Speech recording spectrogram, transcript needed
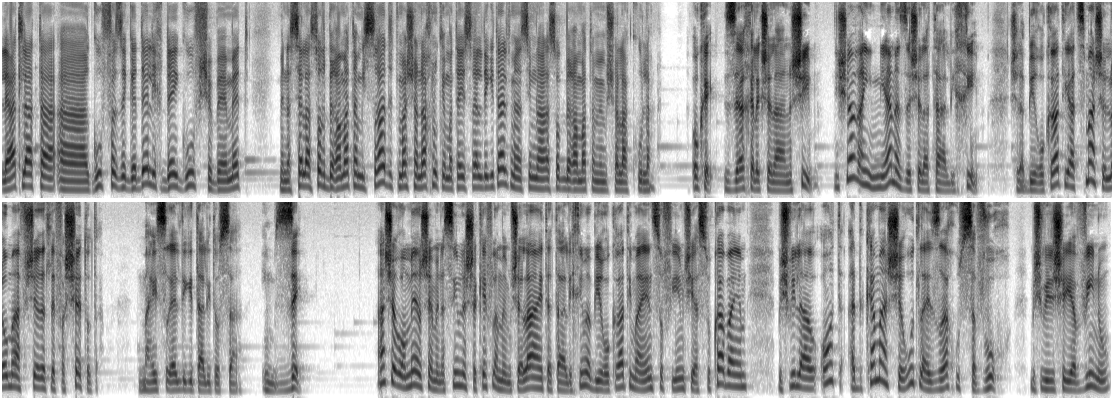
לאט לאט הגוף הזה גדל לכדי גוף שבאמת מנסה לעשות ברמת המשרד את מה שאנחנו כמטה ישראל דיגיטלית מנסים לעשות ברמת הממשלה כולה. אוקיי, זה החלק של האנשים. נשאר העניין הזה של התהליכים, של הבירוקרטיה עצמה שלא מאפשרת לפשט אותה. מה ישראל דיגיטלית עושה עם זה? אשר אומר שהם מנסים לשקף לממשלה את התהליכים הבירוקרטיים האינסופיים שהיא עסוקה בהם, בשביל להראות עד כמה השירות לאזרח הוא סבוך, בשביל שיבינו,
